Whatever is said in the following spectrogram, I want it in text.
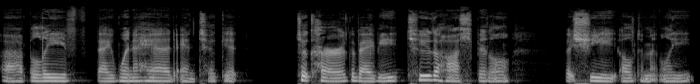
I believe they went ahead and took it, took her, the baby, to the hospital, but she ultimately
